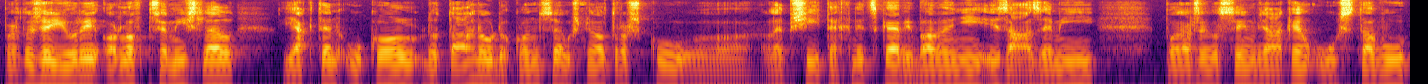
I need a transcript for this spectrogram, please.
protože Jurij Orlov přemýšlel, jak ten úkol dotáhnout do konce. Už měl trošku eh, lepší technické vybavení i zázemí. Podařilo se jim v nějakém ústavu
